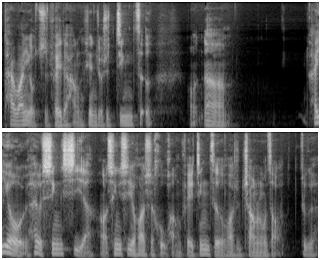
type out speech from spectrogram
台湾有直飞的航线就是金泽哦，那还有还有新系啊，哦，新系的话是虎航飞，金泽的话是长荣早这个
